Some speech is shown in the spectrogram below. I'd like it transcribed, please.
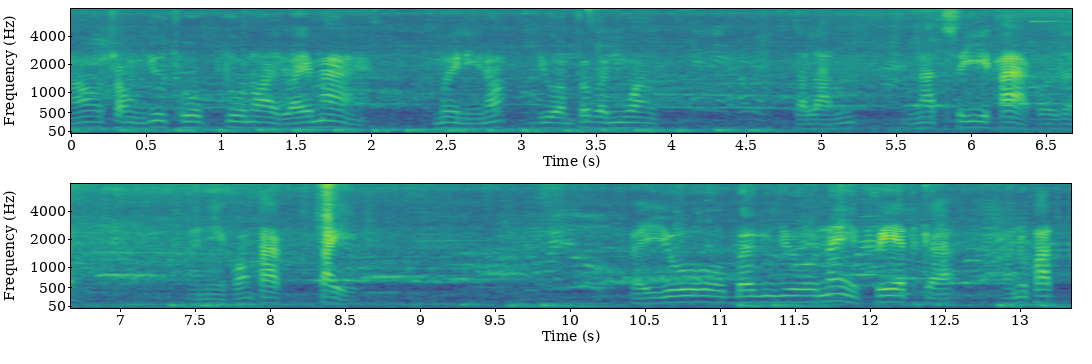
เอาช่อง YouTube ตัวน้อยร้อยมามือนี้เนาะยู่อำเภอบันม่วงตลาดนัดซีภาคว่าซั่นอันนี้ของภาคใต้ไปอยู่เบิงอยู่ในเฟซกับอนุพัฒน์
